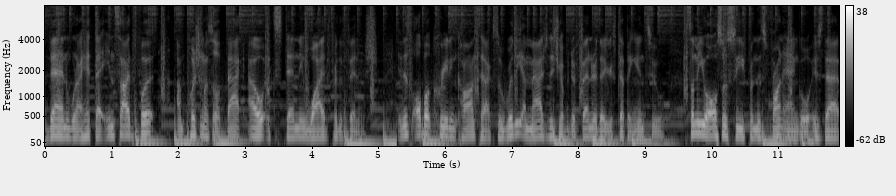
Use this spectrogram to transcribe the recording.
Then when i hit that inside foot i'm pushing myself back out extending wide for the finish this is all about creating contact so really imagine that you have a defender that you're stepping into Something you also see from this front angle is that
